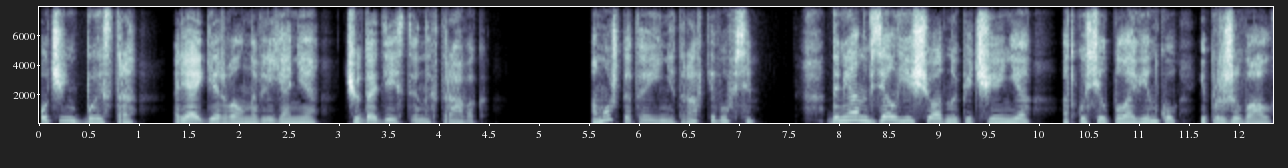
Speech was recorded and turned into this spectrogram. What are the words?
очень быстро реагировал на влияние чудодейственных травок. А может, это и не травки вовсе? Дамиан взял еще одно печенье, откусил половинку и прожевал,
